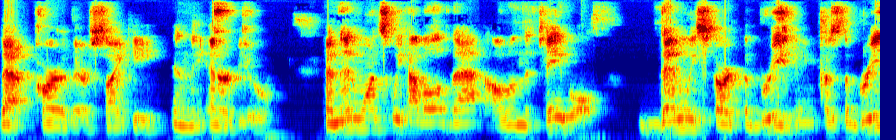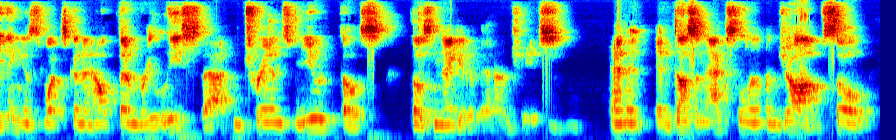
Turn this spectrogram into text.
that part of their psyche in the interview. And then once we have all of that out on the table, then we start the breathing because the breathing is what's going to help them release that and transmute those those negative energies. And it, it does an excellent job. So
